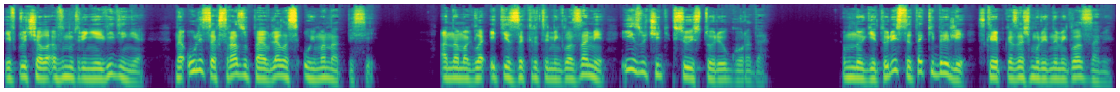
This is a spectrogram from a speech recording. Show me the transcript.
и включала внутреннее видение, на улицах сразу появлялась уйма надписей. Она могла идти с закрытыми глазами и изучить всю историю города. Многие туристы так и брели с крепко зажмуренными глазами.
